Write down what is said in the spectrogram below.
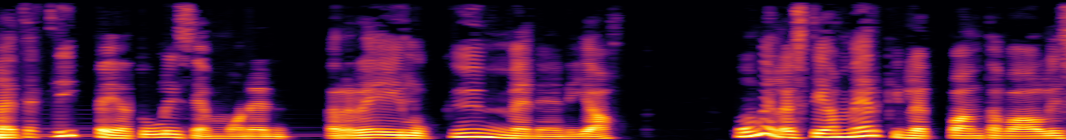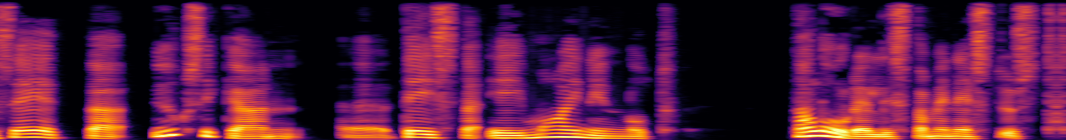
Näitä klippejä tuli semmoinen reilu kymmenen ja mun mielestä ihan merkille pantavaa oli se, että yksikään teistä ei maininnut taloudellista menestystä.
